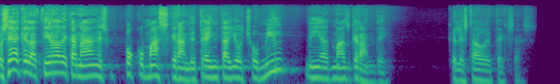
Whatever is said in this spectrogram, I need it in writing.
O sea que la tierra de Canaán es un poco más grande, 38 mil millas más grande que el estado de Texas.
